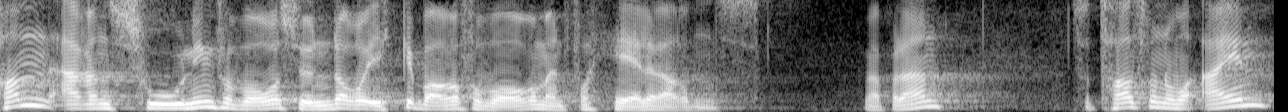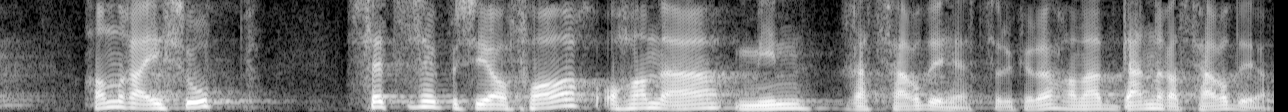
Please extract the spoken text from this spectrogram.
Han er en soning for våre synder, og ikke bare for våre, men for hele verdens. Med på den? Så talsmann nummer én han reiser opp, setter seg på sida av far, og han er min rettferdighet. Ser du ikke det? Han er den rettferdige.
